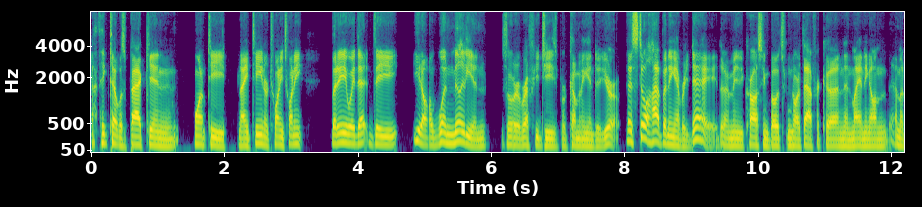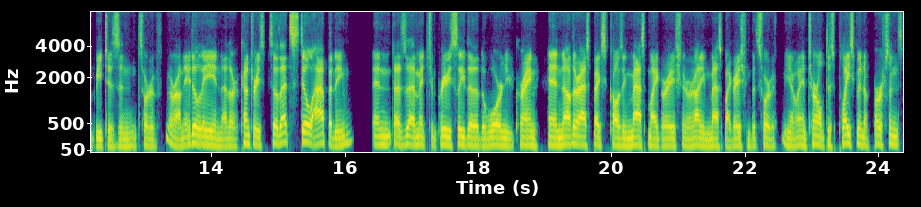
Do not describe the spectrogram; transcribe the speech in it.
I think that was back in 2019 or 2020. But anyway, that the, you know, 1 million sort of refugees were coming into Europe. It's still happening every day. I mean, crossing boats from North Africa and then landing on, on the beaches and sort of around Italy and other countries. So that's still happening. And as I mentioned previously, the, the war in Ukraine and other aspects causing mass migration, or not even mass migration, but sort of, you know, internal displacement of persons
